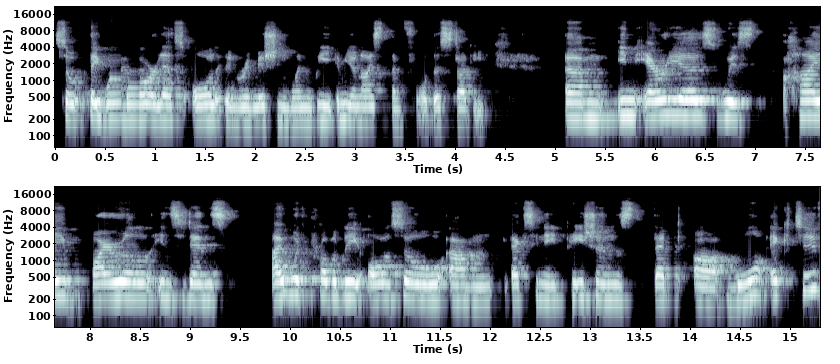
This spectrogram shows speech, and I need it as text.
So they were more or less all in remission when we immunized them for the study. Um, in areas with high viral incidence, I would probably also um, vaccinate patients that are more active.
